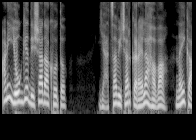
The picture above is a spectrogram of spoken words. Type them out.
आणि योग्य दिशा दाखवतं? याचा विचार करायला हवा नाही का?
